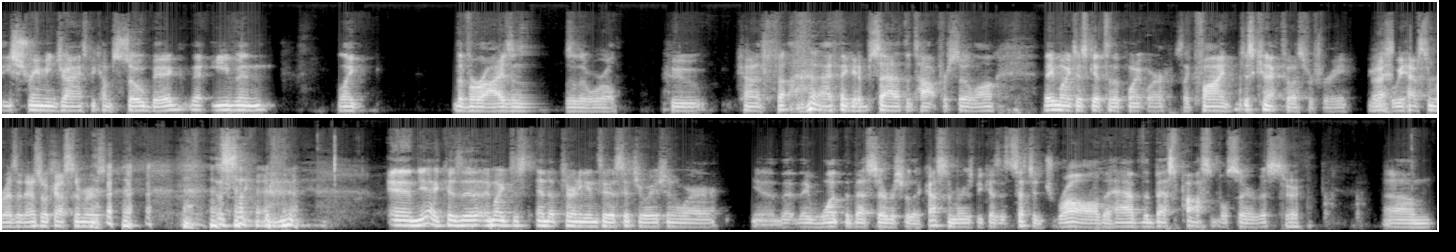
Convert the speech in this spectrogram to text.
these streaming giants become so big that even like the verizons of the world who kind of felt, i think have sat at the top for so long they might just get to the point where it's like fine just connect to us for free Right. we have some residential customers like- and yeah, because it, it might just end up turning into a situation where you know that they want the best service for their customers because it's such a draw to have the best possible service. Sure. Um,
